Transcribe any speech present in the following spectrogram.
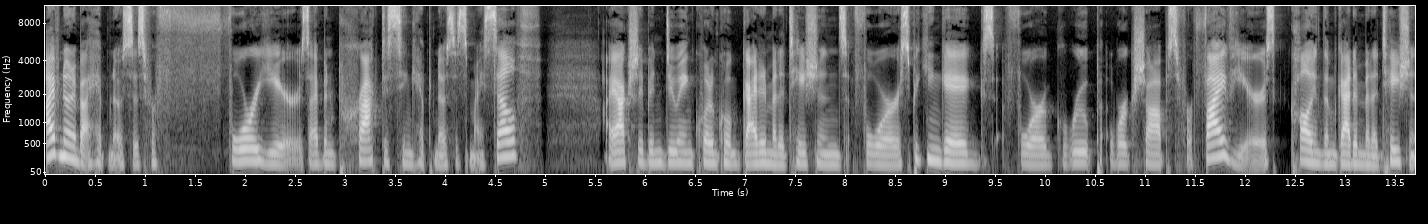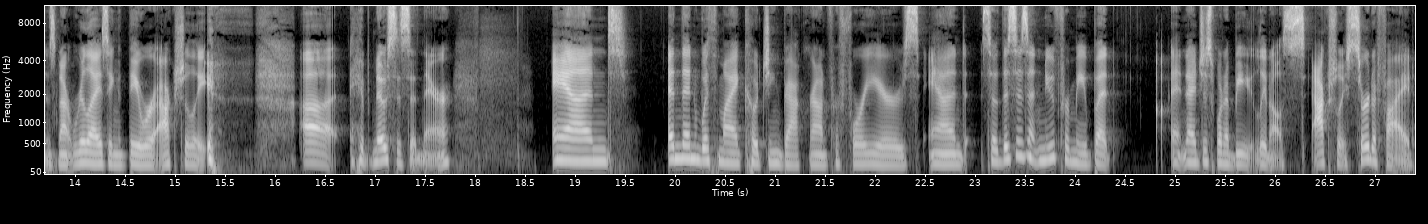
I've known about hypnosis for four years. I've been practicing hypnosis myself. I actually been doing quote unquote guided meditations for speaking gigs, for group workshops for five years, calling them guided meditations, not realizing they were actually uh, hypnosis in there. And and then with my coaching background for four years, and so this isn't new for me, but and I just want to be you know actually certified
